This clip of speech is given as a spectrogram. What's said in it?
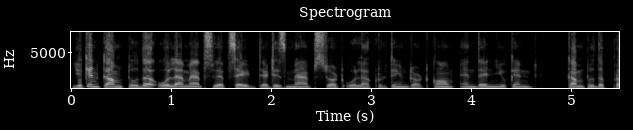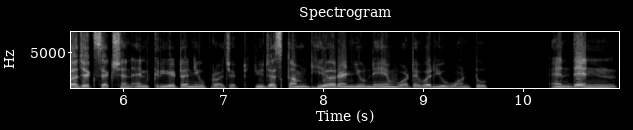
You can come to the Ola Maps website that is maps.olakrutrim.com and then you can come to the project section and create a new project. You just come here and you name whatever you want to and then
